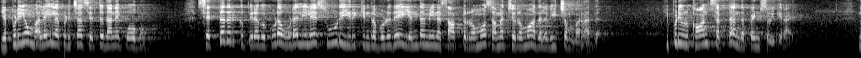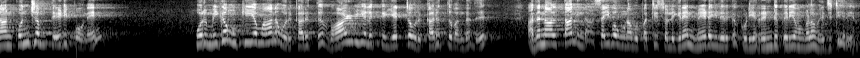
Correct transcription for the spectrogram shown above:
எப்படியும் வலையில் பிடிச்சா செத்து தானே போகும். செத்ததற்கு பிறகு கூட உடலிலே சூடு இருக்கின்ற பொழுதே எந்த மீனை சாப்பிட்றோமோ சமைச்சிடுறோமோ அதில் வீச்சம் வராது. இப்படி ஒரு கான்செப்டை அந்த பெண் சொல்கிறாள். நான் கொஞ்சம் தேடி போனேன். ஒரு மிக முக்கியமான ஒரு கருத்து வாழ்வியலுக்கு ஏற்ற ஒரு கருத்து வந்தது. அதனால் தான் இந்த அசைவ உணவு பற்றி சொல்லுகிறேன். மேடையில் இருக்கக்கூடிய ரெண்டு பெரியவங்களும் வெஜிடேரியன்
